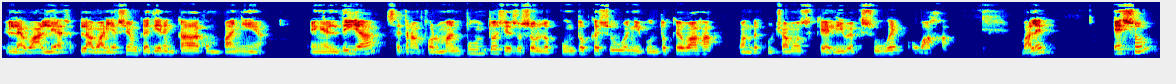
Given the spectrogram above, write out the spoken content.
la, variación que tiene cada compañía en el día se transforma en puntos y esos son los puntos que suben y puntos que bajan cuando escuchamos que el IBEX sube o baja. ¿Vale? Eso,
